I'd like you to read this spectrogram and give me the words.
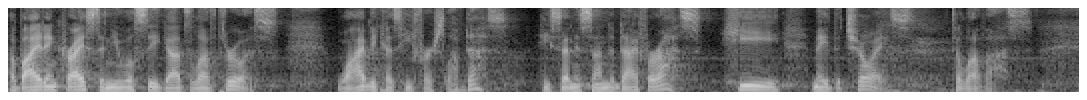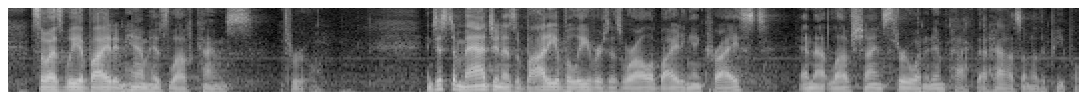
Abide in Christ, and you will see God's love through us. Why? Because he first loved us. He sent his son to die for us. He made the choice to love us. So as we abide in Him, His love comes through. And just imagine as a body of believers, as we're all abiding in Christ, and that love shines through, what an impact that has on other people.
